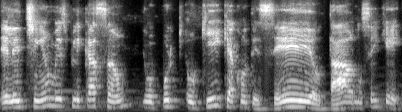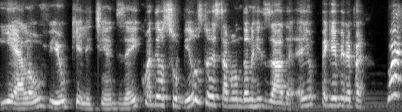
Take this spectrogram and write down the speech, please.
ele tinha uma explicação o, por, o que que aconteceu, tal, não sei o quê. E ela ouviu o que ele tinha a dizer. E quando eu subi, os dois estavam dando risada. Aí eu peguei e virei para ué,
